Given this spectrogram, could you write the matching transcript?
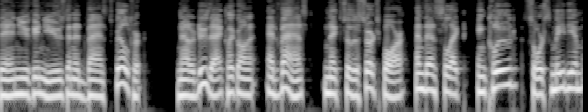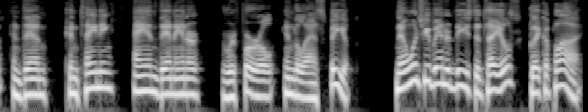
then you can use an advanced filter. Now to do that, click on Advanced next to the search bar and then select Include, Source Medium, and then Containing, and then enter Referral in the last field. Now once you've entered these details, click Apply,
